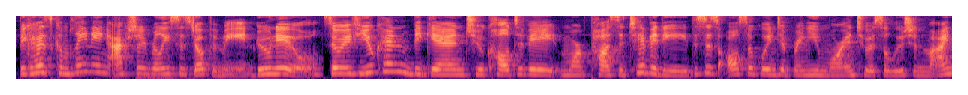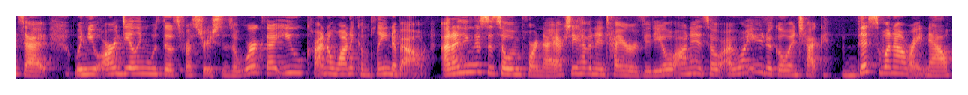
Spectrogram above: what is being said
because complaining actually releases dopamine. Who knew? So if you can begin to cultivate more positivity, this is also going to bring you more into a solution mindset when you are dealing with those frustrations at work that you kind of want to complain about. And I think this is so important. I actually have an entire video on it. So I want you to go and check this one out right now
